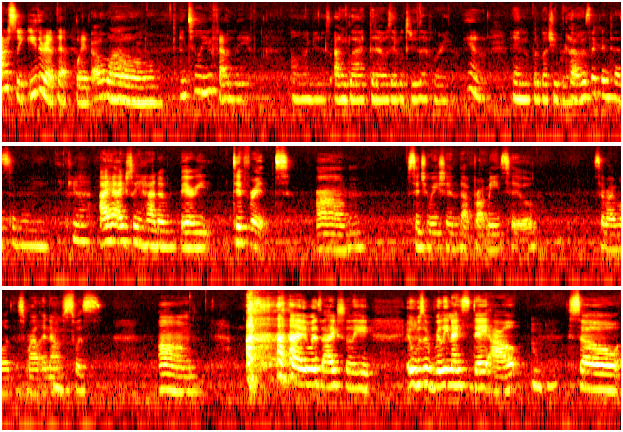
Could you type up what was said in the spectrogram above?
honestly either at that point Oh. Wow. until you found me. Oh my goodness. I'm glad that I was able to do that for you. Yeah, And what about you, Brianna? That was a good testimony. thank you. I actually had a very different um, situation that brought me to survival with a smile, and now Mm. Swiss. Um, I was actually, it was a really nice day out. mm-hmm. So,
